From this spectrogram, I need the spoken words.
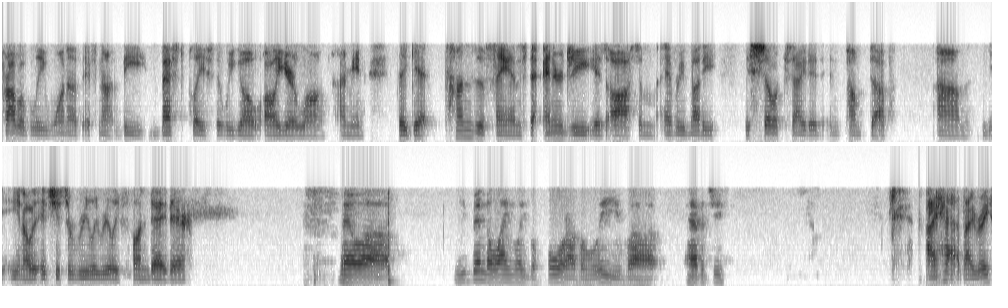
probably one of, if not the best place that we go all year long. I mean, they get tons of fans. The energy is awesome. Everybody is so excited and pumped up. Um, you know, it's just a really, really fun day there. Now, uh, you've been to Langley before, I believe, uh, haven't you? I have. I raced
